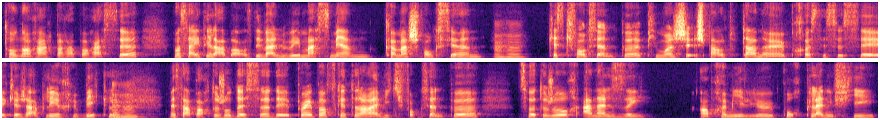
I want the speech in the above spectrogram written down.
ton horaire par rapport à ça. Moi, ça a été la base, d'évaluer ma semaine, comment je fonctionne, Mhm. Qu'est-ce qui fonctionne pas, puis moi, je, je parle tout le temps d'un processus euh, que j'ai appelé Rubik, là. Mhm. Mais ça part toujours de ça, de peu importe ce que tu as dans la vie qui fonctionne pas, tu vas toujours analyser en premier lieu pour planifier,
